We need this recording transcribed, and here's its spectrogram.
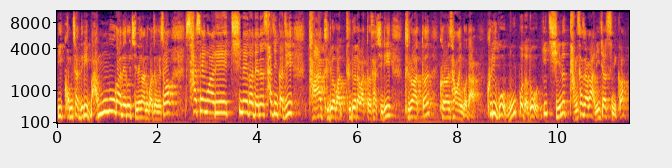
이 검찰들이 막무가내로 진행하는 과정에서 사생활이 침해가 되는 사진까지 다 들여봐, 들여다봤던 사실이 드러났던 그런 상황인 거다. 그리고 무엇보다도 이 지인은 당사자가 아니지 않습니까?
